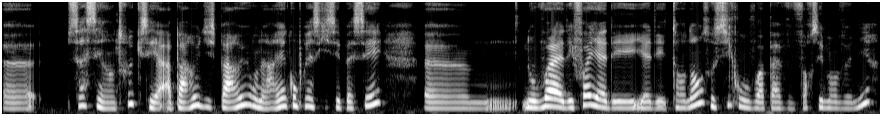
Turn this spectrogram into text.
ça c'est un truc, c'est apparu, disparu, on n'a rien compris à ce qui s'est passé. donc voilà, des fois il y a des il y a des tendances aussi qu'on voit pas forcément venir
